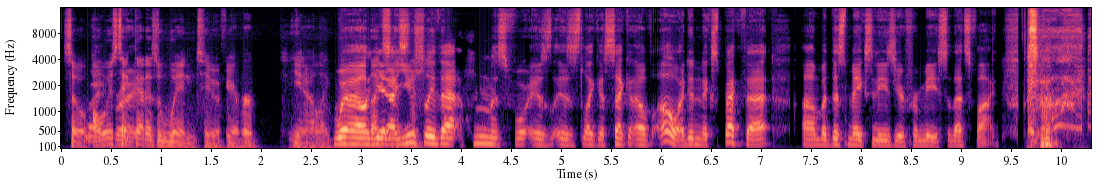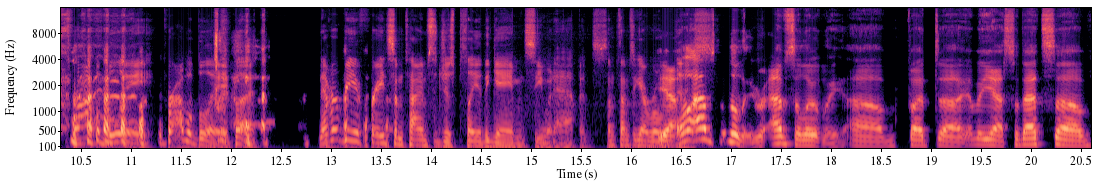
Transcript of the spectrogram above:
So Right, always take that as a win too. If you ever, you know, like Well, let's yeah, usually that hmm is for is is like a second of oh, I didn't expect that, um, but this makes it easier for me, so that's fine. probably, probably, but never be afraid sometimes to just play the game and see what happens. Sometimes you got to roll yeah, well, absolutely, absolutely. Um, but uh, but yeah, so that's um,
